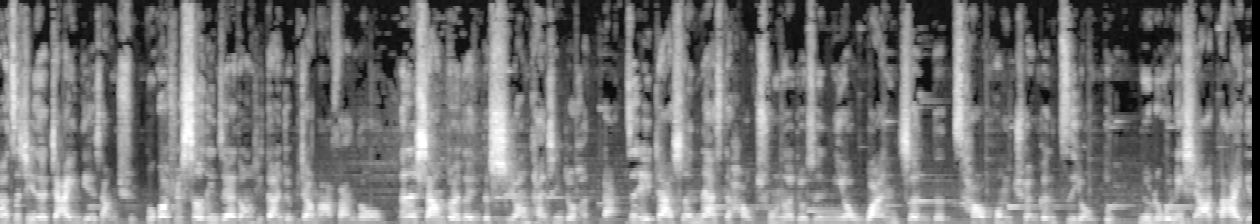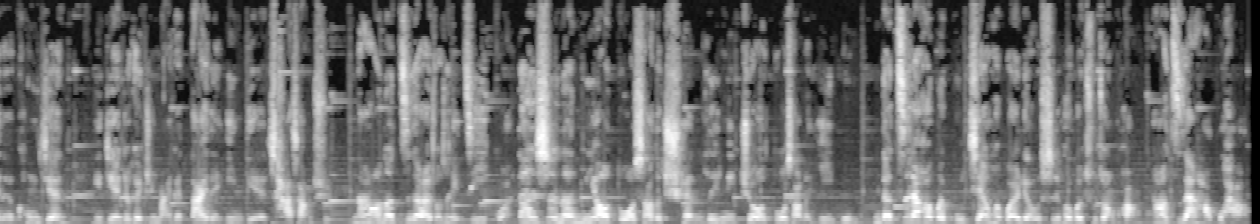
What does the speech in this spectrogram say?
然后自己呢加硬碟上去。不过去设定这些东西当然就比较麻烦喽。但是相对的，你的使用弹性就很大。自己架设 NAS 的好处呢，就是你有完整的操控权跟自由度。因为如果你想要大一点的空间，你今天就可以去买个大一点硬碟插上去。然后呢，资料也都是你自己管。但是呢，你有多少的权利，你就有多少的义务。你的资料会不会不见？会不会流失？会不会出状况？然后治安好不好？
